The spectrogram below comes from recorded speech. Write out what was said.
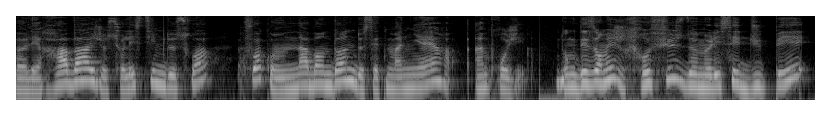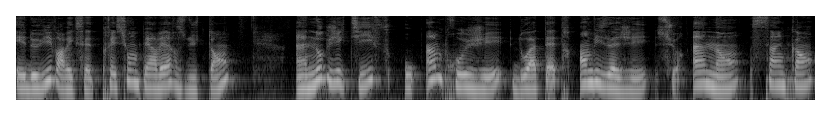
euh, les ravages sur l'estime de soi fois qu'on abandonne de cette manière un projet. Donc désormais, je refuse de me laisser duper et de vivre avec cette pression perverse du temps. Un objectif ou un projet doit être envisagé sur un an, cinq ans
